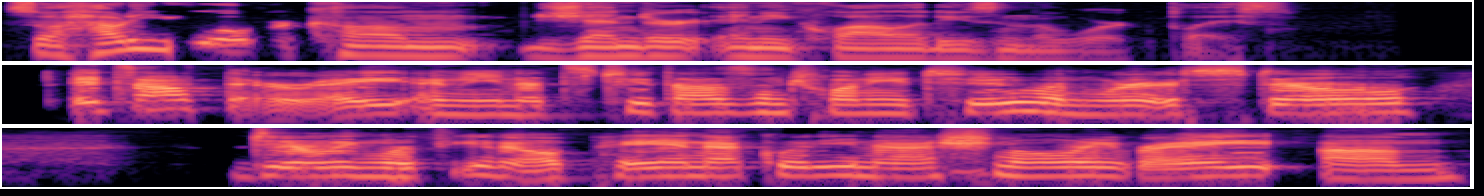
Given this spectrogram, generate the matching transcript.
So, how do you overcome gender inequalities in the workplace? It's out there, right? I mean, it's 2022 and we're still dealing with, you know, pay inequity nationally, right? Um,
